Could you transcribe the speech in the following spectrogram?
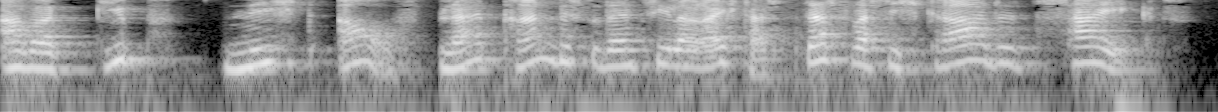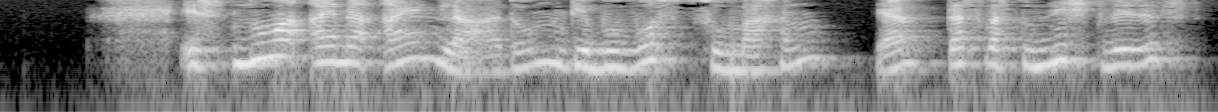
Aber gib nicht auf. Bleib dran, bis du dein Ziel erreicht hast. Das, was sich gerade zeigt, ist nur eine Einladung, dir bewusst zu machen, ja, das, was du nicht willst,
